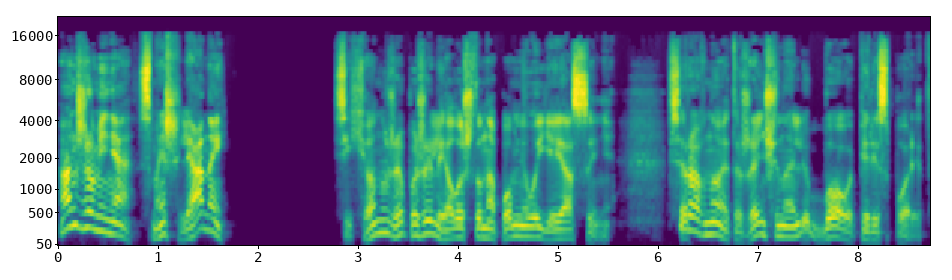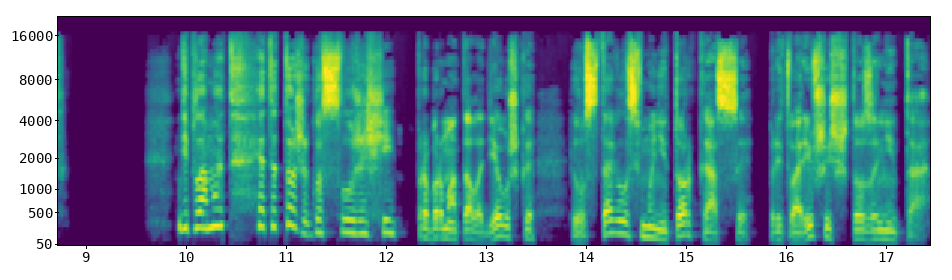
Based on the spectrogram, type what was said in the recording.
Он же у меня смышляный». Сихён уже пожалела, что напомнила ей о сыне. Все равно эта женщина любого переспорит. «Дипломат — это тоже госслужащий», — пробормотала девушка и уставилась в монитор кассы, притворившись, что занята.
